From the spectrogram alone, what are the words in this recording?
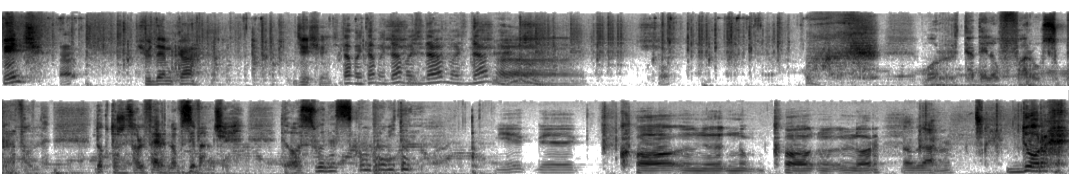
Pięć, siódemka, dziesięć. Dawaj, dawaj, dawaj, dawaj, dawaj. Mortadelo faro suprafon. Doktorze Solferno, wzywam cię. Te osły nas skompromitują. Nie, e, Ko, no, kolor. Dobra. Durch.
